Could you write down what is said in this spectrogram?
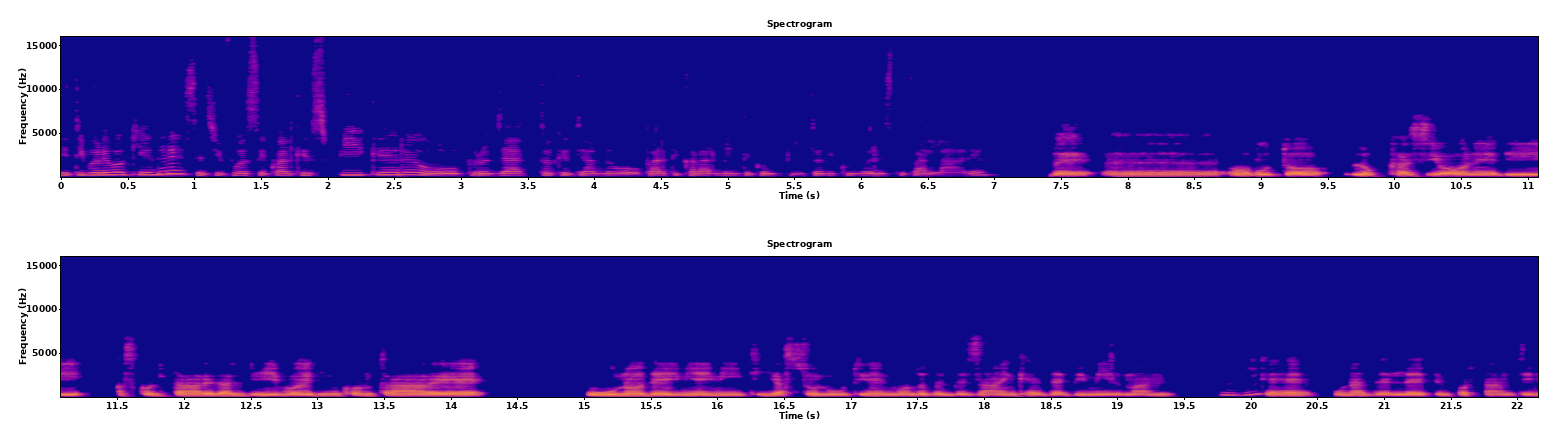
e ti volevo chiedere se ci fosse qualche speaker o progetto che ti hanno particolarmente colpito di cui vorresti parlare. Beh, eh, ho avuto l'occasione di ascoltare dal vivo e di incontrare uno dei miei miti assoluti nel mondo del design, che è Debbie Millman, mm-hmm. che è una delle più importanti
